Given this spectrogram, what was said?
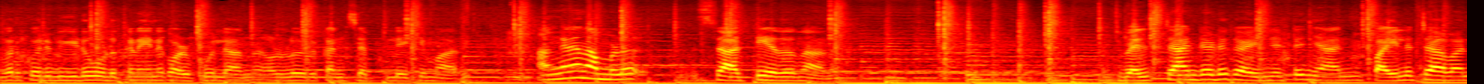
ഇവർക്കൊരു വീട് കൊടുക്കണതിന് കുഴപ്പമില്ല എന്നുള്ള ഒരു കൺസെപ്റ്റിലേക്ക് മാറി. അങ്ങനെ നമ്മൾ സ്റ്റാർട്ട് ചെയ്തതാണ്. ട്വൽത്ത് സ്റ്റാൻഡേർഡ് കഴിഞ്ഞിട്ട് ഞാൻ പൈലറ്റ് ആവാൻ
